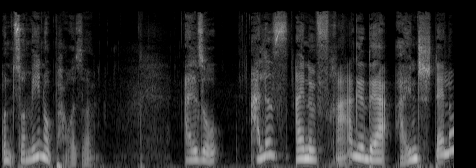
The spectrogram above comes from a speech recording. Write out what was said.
und zur Menopause. Also alles eine Frage der Einstellung?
